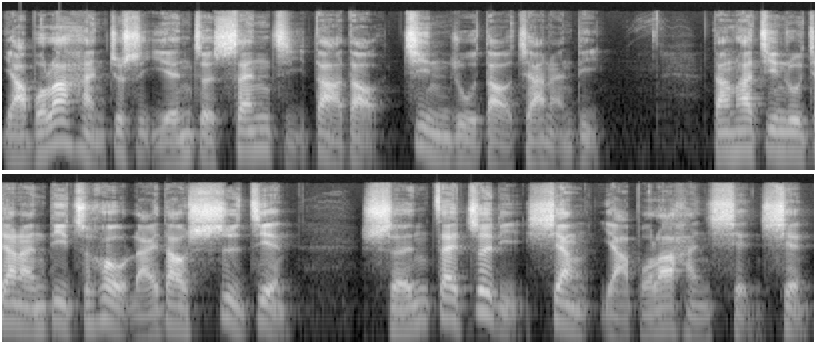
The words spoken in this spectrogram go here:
亚伯拉罕就是沿着山脊大道进入到迦南地。当他进入迦南地之后，来到示剑，神在这里向亚伯拉罕显现，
